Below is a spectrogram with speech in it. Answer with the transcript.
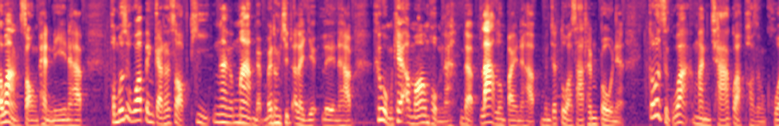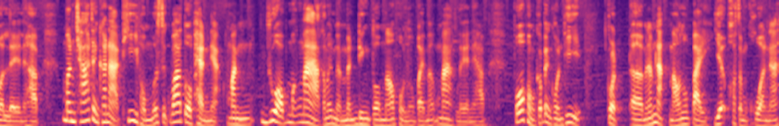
ระหว่าง 2 แผ่นนี้นะครับผมรู้สึกว่าเป็นการทดสอบที่ง่ายมากๆแบบไม่ต้องคิดอะไรเยอะเลยนะครับคือผมแค่เอาเมาส์ของผมนะแบบลากลงไปนะครับบนเจ้าตัว Saturn Pro เนี่ย ก็รู้สึกว่ามันช้ากว่าพอสมควรเลยนะครับ มันช้าถึงขนาดที่ผมรู้สึกว่าตัวแผ่นเนี่ยมันยวบมากๆมันเหมือนมันดึงตัวเมาส์ผมลงไปมาก ๆเลยนะครับ เพราะว่าผมก็เป็นคนที่กดน้ำหนักเมาส์ลงไปเยอะพอสมควรนะ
